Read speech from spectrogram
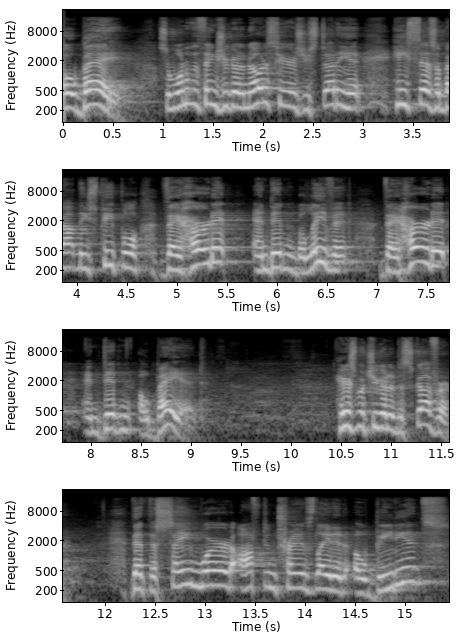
obey? So, one of the things you're going to notice here as you study it, he says about these people, they heard it and didn't believe it, they heard it and didn't obey it. Here's what you're going to discover that the same word often translated obedience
